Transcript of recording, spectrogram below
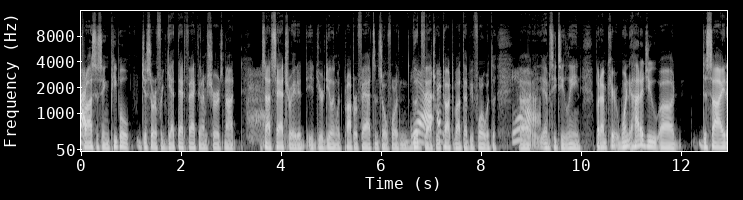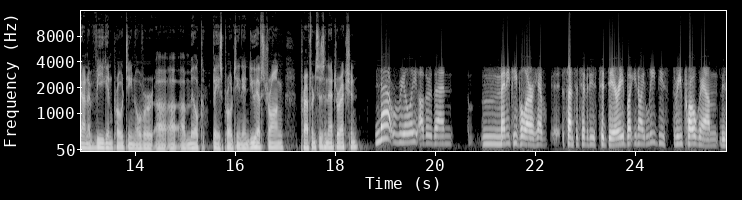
for processing, people just sort of forget that fact, and I'm sure it's not it's not saturated. It, you're dealing with proper fats and so forth, and good Yeah, fats. We've I'm- talked about that before with the Yeah. uh, MCT lean. But I'm curious, when how did you uh, decide on a vegan protein over a, a, a milk based protein? And do you have strong preferences in that direction? Not really, other than many people are have sensitivities to dairy. But you know, I lead these three program, these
